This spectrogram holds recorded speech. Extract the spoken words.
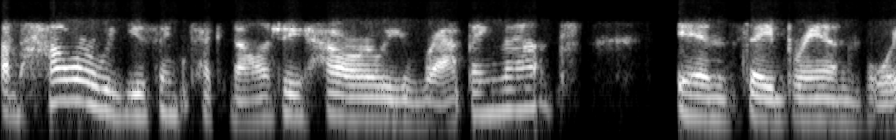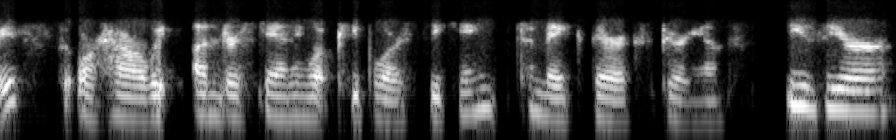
um, how are we using technology? How are we wrapping that in, say, brand voice? Or how are we understanding what people are seeking to make their experience easier,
